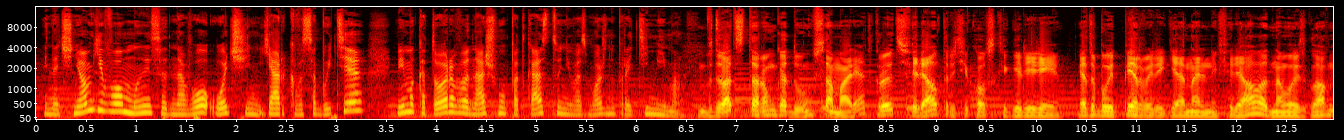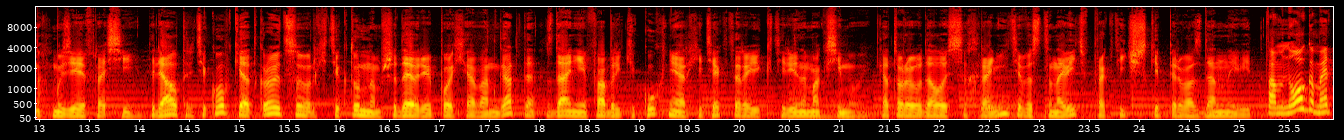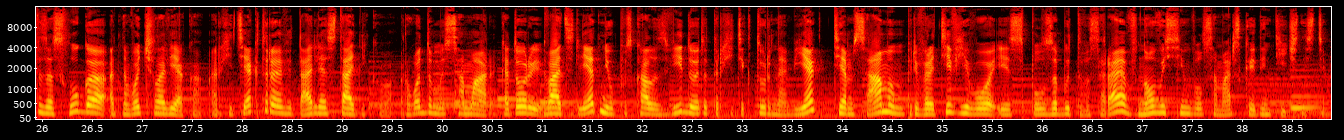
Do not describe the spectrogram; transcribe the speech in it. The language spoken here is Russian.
И начнем его мы с одного очень яркого события, мимо которого нашему подкасту невозможно пройти мимо. В 2022 году в Самаре откроется филиал Третьяковской галереи. Это будет первый региональный филиал одного из главных музеев России. Филиал Третьяковки откроется в архитектурном шедевре эпохи авангарда здании фабрики кухни архитектора Екатерины Максимовой, которое удалось сохранить и восстановить в практически первозданный вид. Во многом это заслуга одного человека, архитектора Виталия Стадникова, родом из Самары, который 20 лет не упускал из виду этот архитектурный объект, тем самым превратив его из полузабытого сарая в новый символ самарской идентичности.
